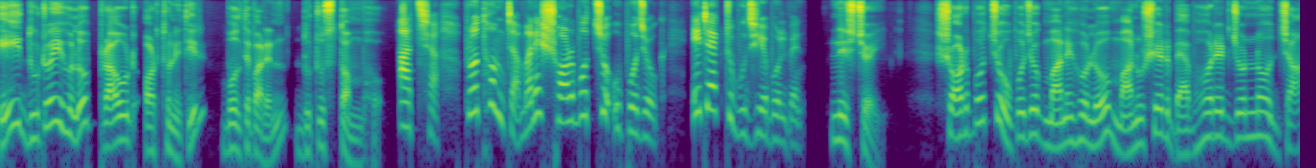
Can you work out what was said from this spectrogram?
এই দুটোই হল প্রাউড অর্থনীতির বলতে পারেন দুটো স্তম্ভ। আচ্ছা প্রথমটা মানে সর্বোচ্চ উপযোগ এটা একটু বুঝিয়ে বলবেন। নিশ্চয়ই। সর্বোচ্চ উপযোগ মানে হল মানুষের ব্যবহারের জন্য যা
